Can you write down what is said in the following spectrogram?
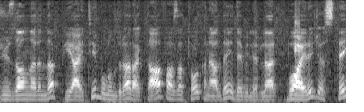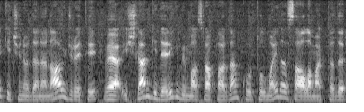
cüzdanlarında PIT bulundurarak daha fazla token elde edebilirler. Bu ayrıca stake için ödenen ağ ücreti veya işlem gideri gibi masraflardan kurtulmayı da sağlamaktadır.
